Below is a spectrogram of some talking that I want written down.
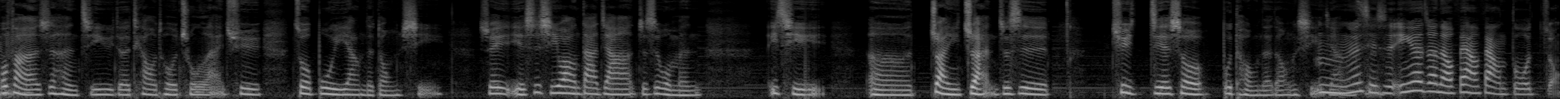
我反而是很急于的跳脱出来去做不一样的东西，所以也是希望大家就是我们一起呃转一转，就是去接受不同的东西。这样，因为其实音乐真的有非常非常多种，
